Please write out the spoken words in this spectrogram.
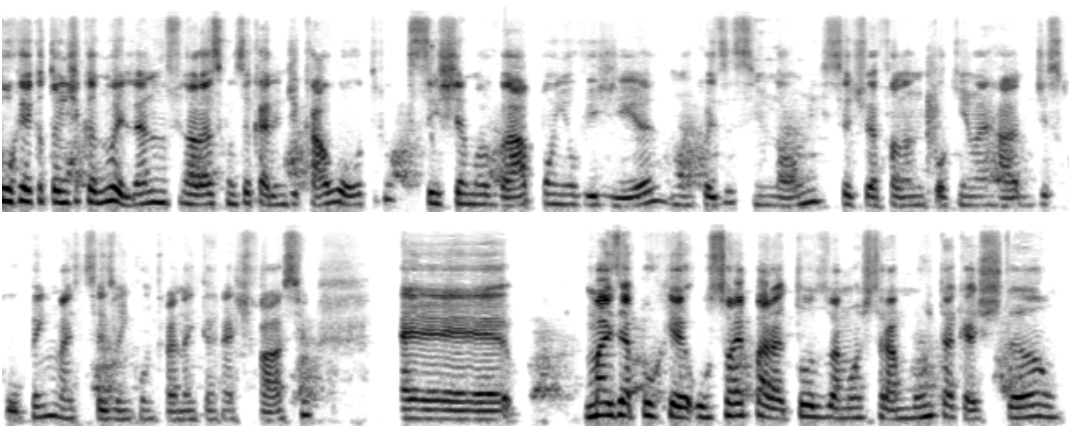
por que, que eu estou indicando ele? Né? No final das contas, eu quero indicar o outro, que se chama Vá, Põe ou Vigia, uma coisa assim o nome. Se eu estiver falando um pouquinho errado, desculpem, mas vocês vão encontrar na internet fácil. É, mas é porque o Só é para Todos vai mostrar muito a questão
